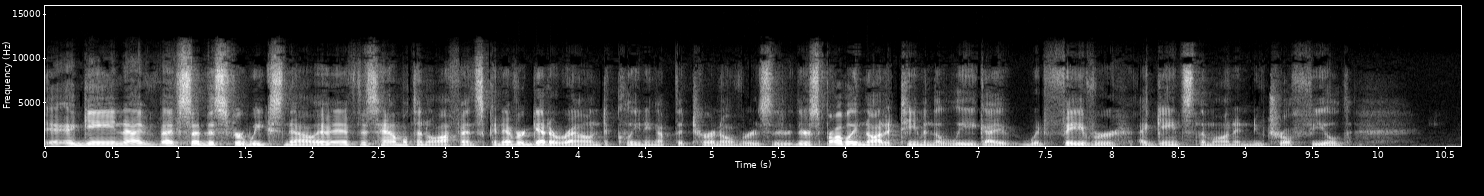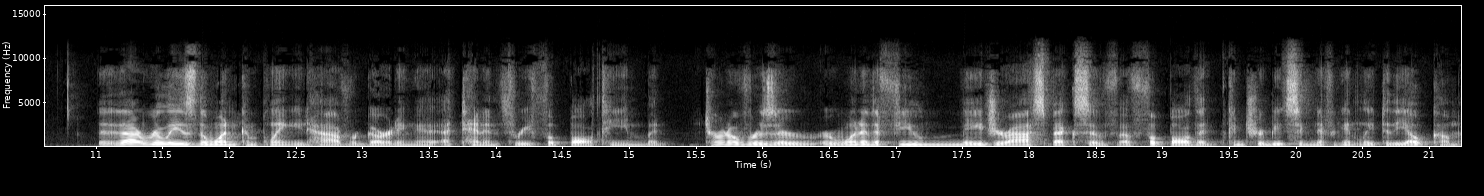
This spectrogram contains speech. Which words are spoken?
Again, I've, I've said this for weeks now. If this Hamilton offense can ever get around to cleaning up the turnovers, there's probably not a team in the league I would favor against them on a neutral field. That really is the one complaint you'd have regarding a 10 and 3 football team, but turnovers are, are one of the few major aspects of, of football that contribute significantly to the outcome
